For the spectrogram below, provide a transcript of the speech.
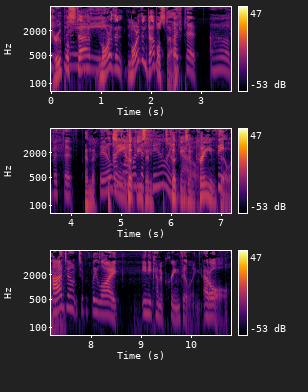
quadruple stuffed, maybe. more than more than double stuff. but stuffed, the oh, but the and the filling. it's I don't want cookies the and filling, cookies and cream see, filling. I don't typically like any kind of cream filling at all,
